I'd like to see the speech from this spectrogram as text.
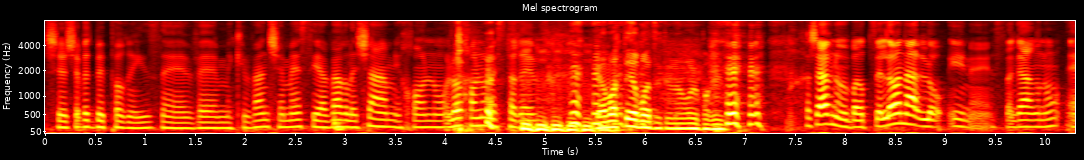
שיושבת בפריז, אה, ומכיוון שמסי עבר לשם, יכולנו, לא יכולנו לסרב. גם אתם רציתם לעבור לפריז. חשבנו בברצלונה, לא, הנה, סגרנו. אה,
